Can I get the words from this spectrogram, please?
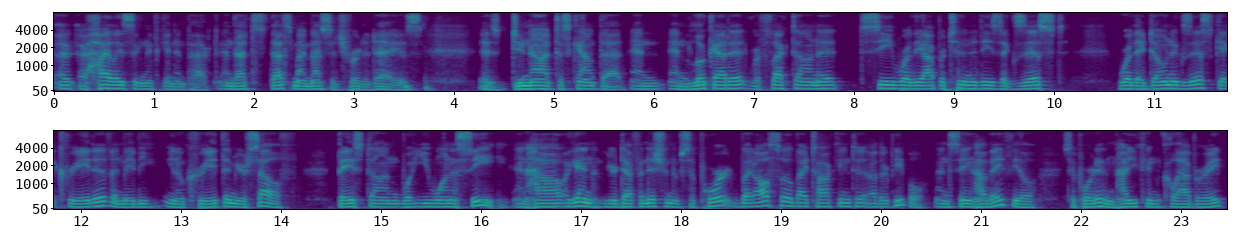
a, a, highly significant impact and that's that's my message for today is is do not discount that and and look at it reflect on it see where the opportunities exist where they don't exist get creative and maybe you know create them yourself based on what you want to see and how again your definition of support but also by talking to other people and seeing how they feel supported and how you can collaborate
